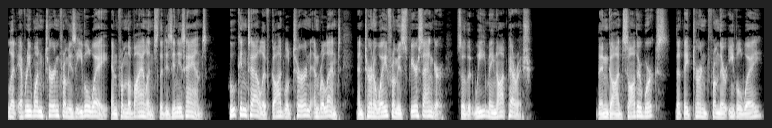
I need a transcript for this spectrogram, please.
let every one turn from his evil way, and from the violence that is in his hands. Who can tell if God will turn and relent, and turn away from his fierce anger, so that we may not perish? Then God saw their works, that they turned from their evil way,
